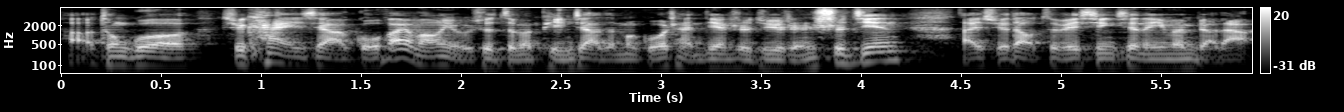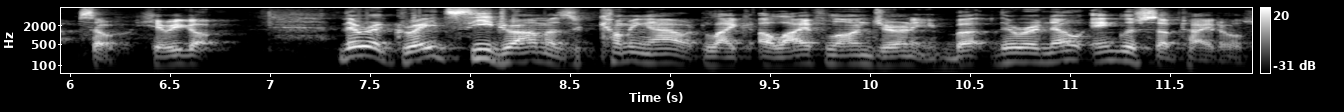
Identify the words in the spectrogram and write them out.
啊，通过去看一下国外网友是怎么评价咱们国产电视剧《人世间》，来学到最为新鲜的英文表达。So here we go. There are great C dramas coming out like A Lifelong Journey, but there are no English subtitles.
